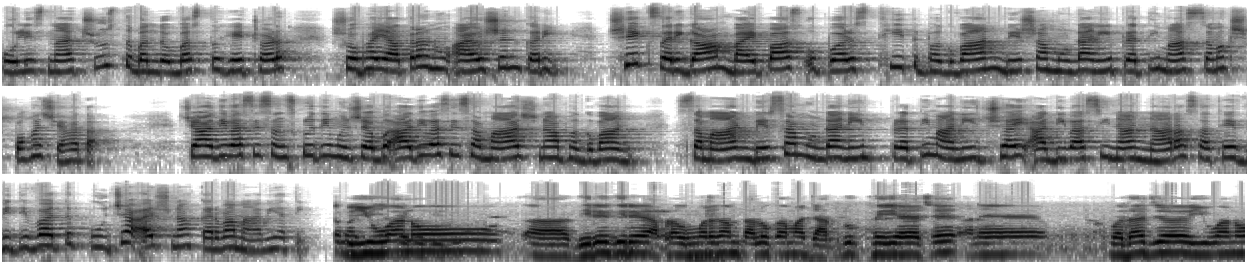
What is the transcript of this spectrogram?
પોલીસના ચુસ્ત બંદોબસ્ત હેઠળ શોભાયાત્રાનું આયોજન કરી છેક સરીગામ બાયપાસ ઉપર સ્થિત ભગવાન બિરસા મુંડાની પ્રતિમા સમક્ષ પહોંચ્યા હતા. જ્યાં આદિવાસી સંસ્કૃતિ મુજબ આદિવાસી સમાજના ભગવાન સમાન બિરસા મુંડાની પ્રતિમાની જય આદિવાસીના નારા સાથે વિધિવત પૂજા અર્ચના કરવામાં આવી હતી. યુવાનો ધીરે ધીરે આપણા ઉમરગામ તાલુકામાં જાગૃત થઈ રહ્યા છે અને બધા જ યુવાનો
